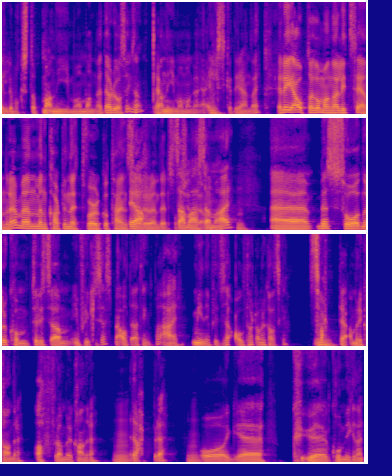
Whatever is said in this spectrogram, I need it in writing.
Veldig vokst opp med anime og manga. Det har du også, ikke sant? Anime og manga. Jeg elsket de greiene der. Eller jeg oppdaga manga litt senere, men, men Cartoon Network og tegneserier og en del sånt. samme, shit, samme her. Mm. Uh, men så når det kommer til liksom, innflytelse, som jeg alltid har tenkt på, er mine innflytelser alltid vært amerikanske. Svarte amerikanere, afroamerikanere, Mm. rappere Mm. og eh, komikere der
